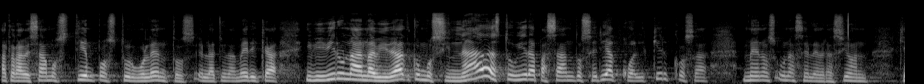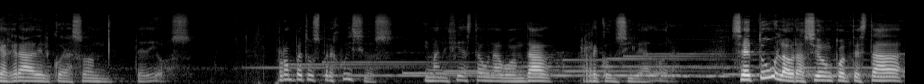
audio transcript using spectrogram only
atravesamos tiempos turbulentos en Latinoamérica y vivir una Navidad como si nada estuviera pasando sería cualquier cosa menos una celebración que agrade el corazón de Dios. Rompe tus prejuicios y manifiesta una bondad reconciliadora. Sé tú la oración contestada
